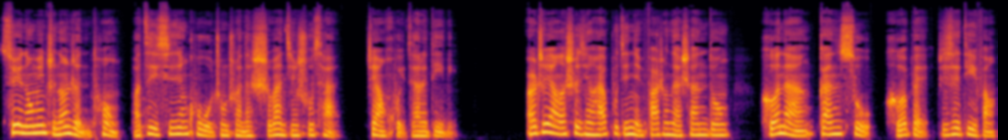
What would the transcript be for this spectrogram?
所以农民只能忍痛把自己辛辛苦苦种出来的十万斤蔬菜这样毁在了地里。而这样的事情还不仅仅发生在山东、河南、甘肃、河北这些地方，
